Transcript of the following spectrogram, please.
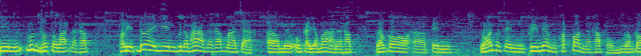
ยีนรุ่นทศวรรษนะครับผลิตด้วยยีนคุณภาพนะครับมาจากเเมืองโอกายาม่านะครับแล้วก็เเป็น 100%พรีเมียมคอตตอนนะครับผมแล้วก็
